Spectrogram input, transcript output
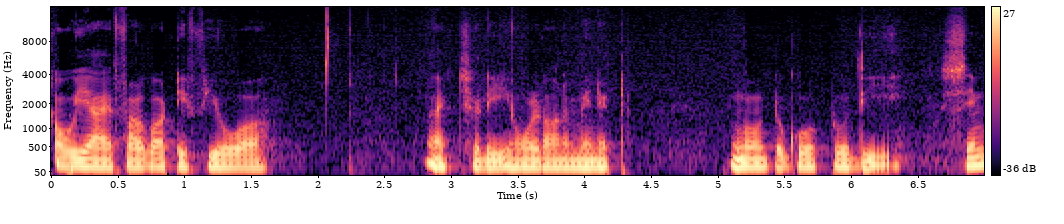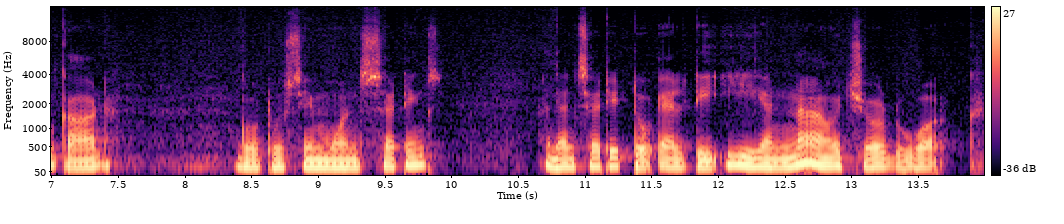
Oh yeah i forgot if you uh, actually hold on a minute. I'm going to go to the sim card go to sim 1 settings and then set it to lte and now it should work.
